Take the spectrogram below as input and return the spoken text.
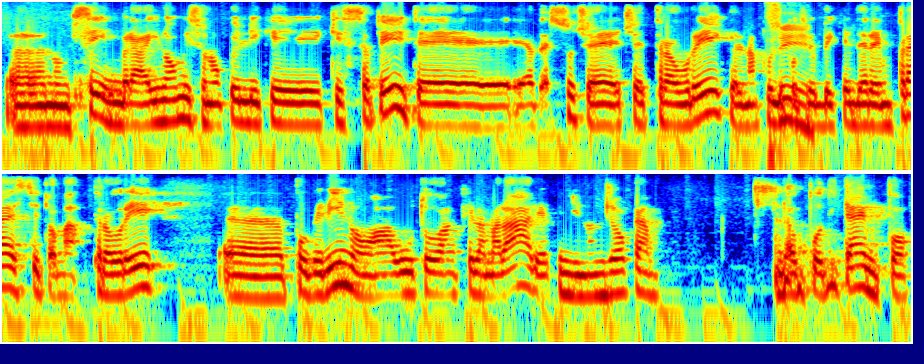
eh, non sembra, i nomi sono quelli che, che sapete, adesso c'è, c'è, Traoré che il Napoli sì. potrebbe chiedere in prestito, ma Traoré eh, poverino ha avuto anche la malaria, quindi non gioca da un po' di tempo.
